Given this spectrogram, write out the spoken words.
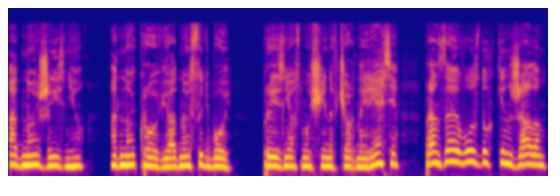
«Одной жизнью, одной кровью, одной судьбой», произнес мужчина в черной рясе, пронзая воздух кинжалом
